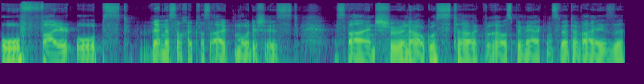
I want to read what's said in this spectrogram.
O Fallobst, wenn es auch etwas altmodisch ist. Es war ein schöner Augusttag, woraus bemerkenswerterweise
